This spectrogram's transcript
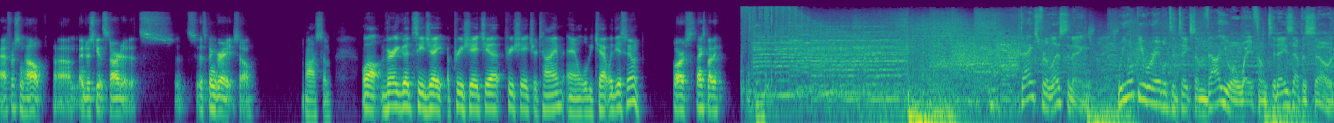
ask for some help, um, and just get started. It's it's it's been great. So Awesome. Well, very good, CJ. Appreciate you. Appreciate your time, and we'll be chatting with you soon. of course, thanks, buddy. Thanks for listening. We hope you were able to take some value away from today's episode.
